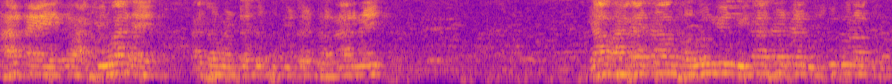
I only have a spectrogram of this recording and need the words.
हात आहे तो आशीर्वाद आहे. असं म्हटलं तर चुकीचं ठरणार नाही. या भागाच्या सर्वांगीण विकासाच्या दृष्टिकोनातून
